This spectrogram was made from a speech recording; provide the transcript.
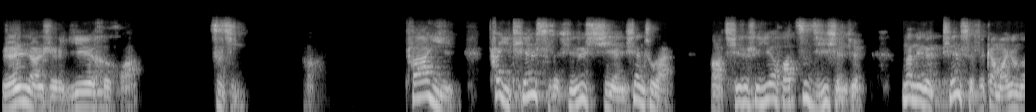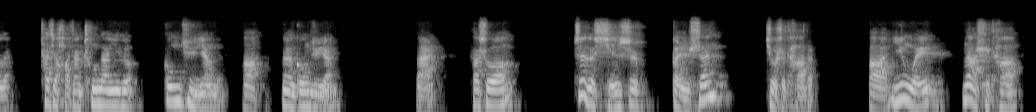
仍然是耶和华自己啊。他以他以天使的形式显现出来，啊，其实是耶和华自己显现。那那个天使是干嘛用的呢？他就好像充当一个工具一样的啊，那个工具一样。来，他说这个形式本身就是他的啊，因为那是他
